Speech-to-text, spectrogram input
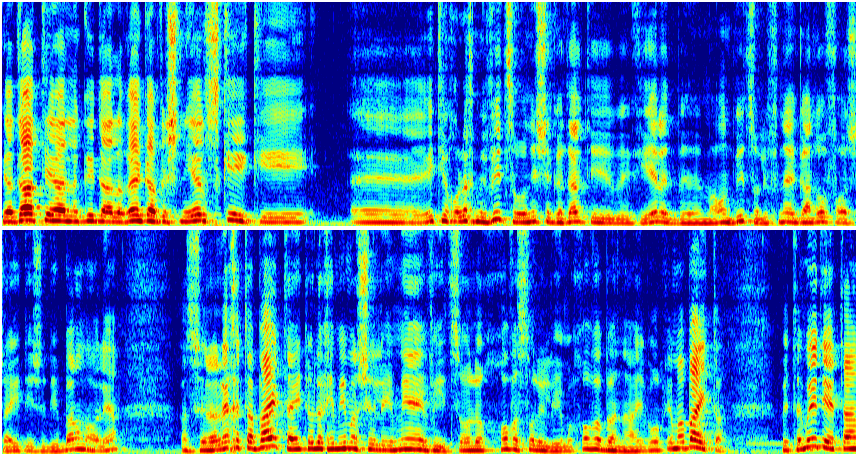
ידעתי על, נגיד על רגע ושניאבסקי, כי אה, הייתי הולך מוויצו, אני שגדלתי כילד במעון ויצו לפני גן עופרה שהייתי, שדיברנו עליה, אז כשללכת הביתה הייתי הולך עם אמא שלי מוויצו לרחוב הסוללים, רחוב הבנאי, והולכים הביתה. ותמיד היא הייתה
